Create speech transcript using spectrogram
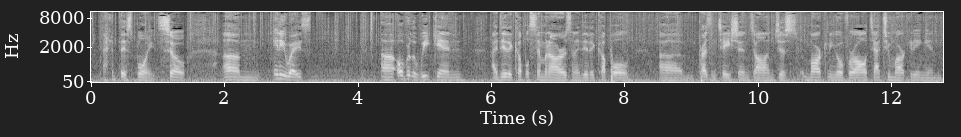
at this point. So, um, anyways, uh, over the weekend, I did a couple seminars and I did a couple um, presentations on just marketing overall, tattoo marketing, and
